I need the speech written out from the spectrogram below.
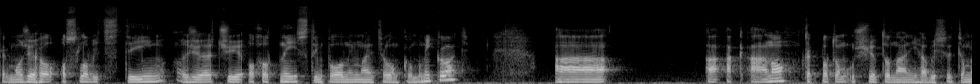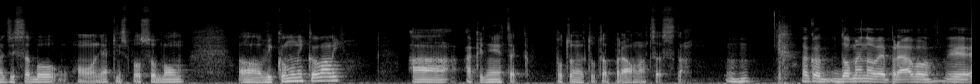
tak môže ho osloviť s tým, že či je ochotný s tým pôvodným majiteľom komunikovať. A, a ak áno, tak potom už je to na nich, aby si to medzi sebou nejakým spôsobom vykomunikovali. A ak nie, tak potom je to tá právna cesta. Uh-huh. Ako domenové právo je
